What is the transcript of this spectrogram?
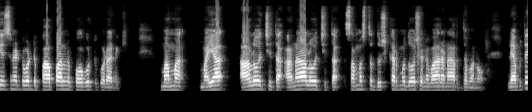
చేసినటువంటి పాపాలను పోగొట్టుకోవడానికి మమ మయ ఆలోచిత అనాలోచిత సమస్త దుష్కర్మ దోష నివారణార్థమనో లేకపోతే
